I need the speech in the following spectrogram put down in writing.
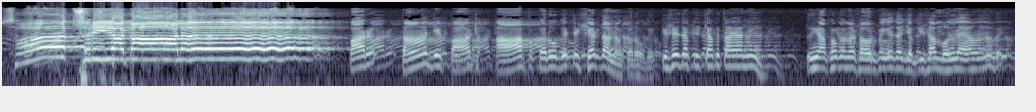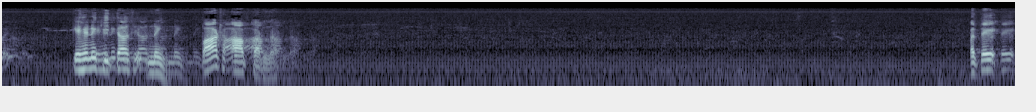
ਸਤਿ ਸ੍ਰੀ ਅਕਾਲ। ਪਰ ਤਾਂ ਜੇ ਪਾਠ ਆਪ ਕਰੋਗੇ ਤੇ ਸ਼ਰਧਾ ਨਾ ਕਰੋਗੇ। ਕਿਸੇ ਦਾ ਕੀਤਾ ਕਤਾਇਆ ਨਹੀਂ? ਤੁਸੀਂ ਆਖੋਗੇ ਮੈਂ 100 ਰੁਪਏ ਦਾ ਜਪਜੀ ਸਾਹਿਬ ਮੁੱਲ ਲਿਆ ਹਾਂ ਨਾ ਬਈ। ਕਿਸੇ ਨੇ ਕੀਤਾ ਸੀ? ਨਹੀਂ। ਪਾਠ ਆਪ ਕਰਨਾ। ਅਤੇ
